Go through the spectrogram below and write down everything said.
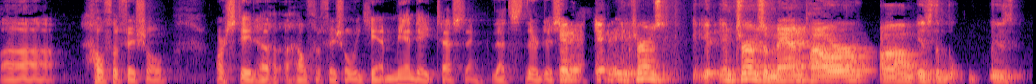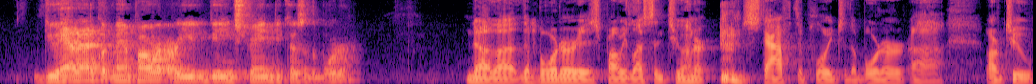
uh, health official or state health official. We can't mandate testing. That's their decision. In, in terms in terms of manpower, um, is the is do you have adequate manpower? Are you being strained because of the border? No, the, the border is probably less than 200 staff deployed to the border uh, or to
